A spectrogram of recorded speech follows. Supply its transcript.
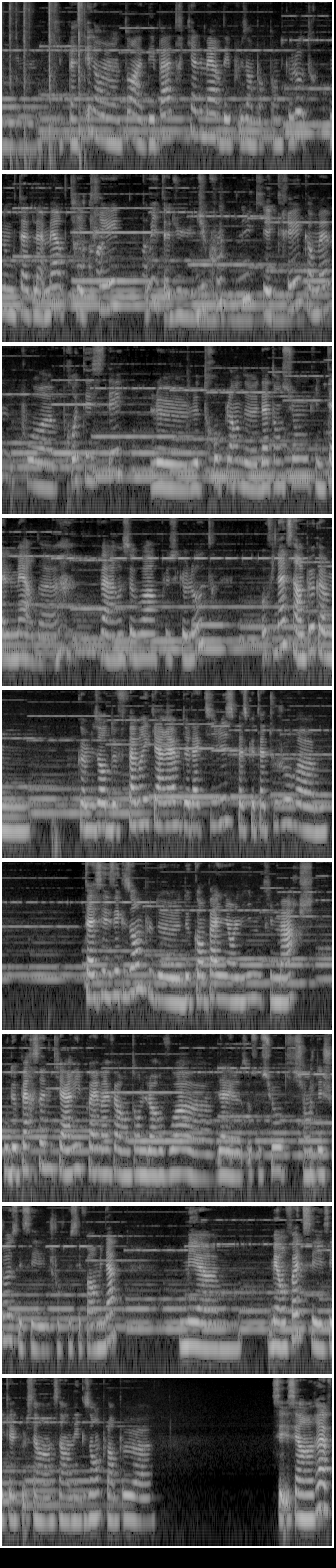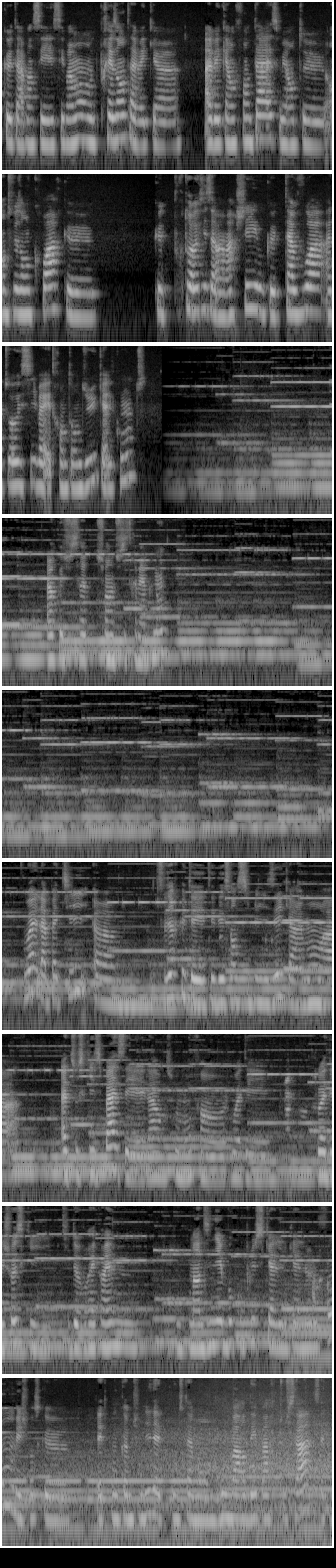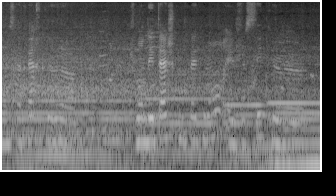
passent énormément de temps à débattre quelle merde est plus importante que l'autre. Donc t'as de la merde qui est créée, oui, t'as du, du contenu qui est créé quand même pour euh, protester le, trop plein d'attention qu'une telle merde euh, va recevoir plus que l'autre. Au final, c'est un peu comme, comme une sorte de fabrique à rêve de l'activisme parce que t'as toujours. euh, T'as ces exemples de, de campagnes en ligne qui marchent ou de personnes qui arrivent quand même à faire entendre leur voix euh, via les réseaux sociaux, qui changent des choses et je trouve que c'est formidable. Mais, euh, mais en fait, c'est, un, un exemple un peu. euh, c'est, un rêve que t'as. Enfin, c'est, vraiment, on te présente avec, avec un fantasme et en te, en te faisant croire que, que pour toi aussi ça va marcher ou que ta voix à toi aussi va être entendue, qu'elle compte. Alors que tu tu sais très bien que non. Ouais, l'apathie, euh, c'est-à-dire que t'es es désensibilisé carrément à, tout ce qui se passe et là en ce moment, je vois des, je vois des choses qui, devraient quand même m'indigner beaucoup plus qu'elles qu'elles ne le font, mais je pense que d'être, comme tu dis, d'être constamment bombardé par tout ça, ça commence à faire que euh, je m'en détache complètement et je sais que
